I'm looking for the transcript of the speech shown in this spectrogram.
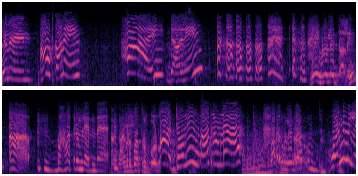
Lily! Ah coming hi darling ஏன் இவ்வளவு லேட் டார்லிங் பாத்ரூம்ல இருந்தேன். நான் கூட பாத்ரூம் போகணும். ஆ டார்லிங் பாத்ரூம்ல பாத்ரூம்ல ஒண்ணும் இல்ல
